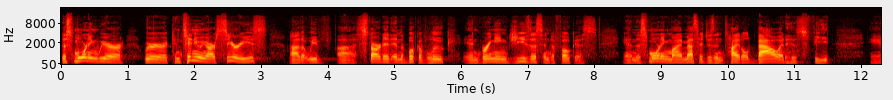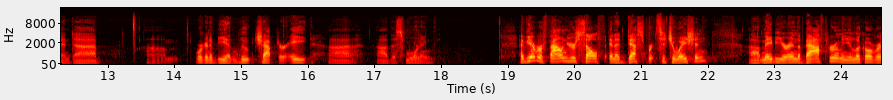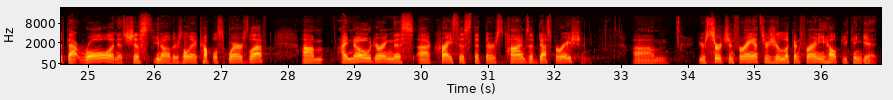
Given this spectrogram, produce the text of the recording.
This morning, we are, we're continuing our series uh, that we've uh, started in the book of Luke in bringing Jesus into focus. And this morning, my message is entitled Bow at His Feet. And uh, um, we're going to be in Luke chapter 8 uh, uh, this morning. Have you ever found yourself in a desperate situation? Uh, maybe you're in the bathroom and you look over at that roll and it's just, you know, there's only a couple squares left. Um, I know during this uh, crisis that there's times of desperation. Um, you're searching for answers, you're looking for any help you can get.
